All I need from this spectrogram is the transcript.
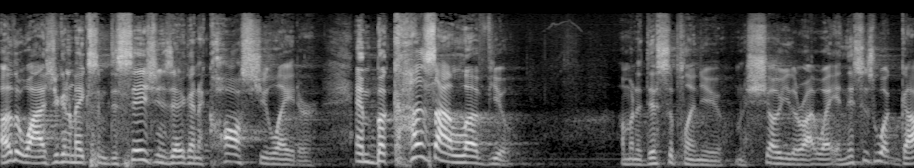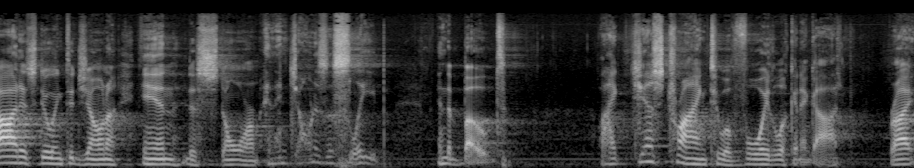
Otherwise, you're going to make some decisions that are going to cost you later. And because I love you, I'm going to discipline you. I'm going to show you the right way. And this is what God is doing to Jonah in the storm. And then Jonah's asleep in the boat, like just trying to avoid looking at God, right?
